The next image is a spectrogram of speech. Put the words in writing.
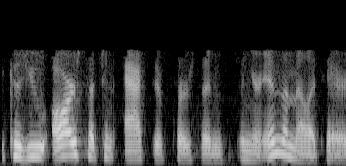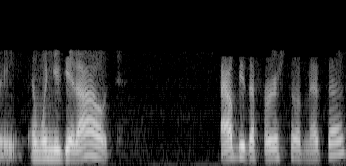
because you are such an active person when you're in the military. And when you get out, I'll be the first to admit this.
